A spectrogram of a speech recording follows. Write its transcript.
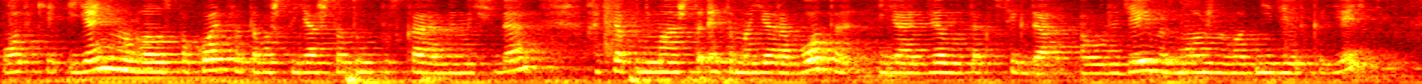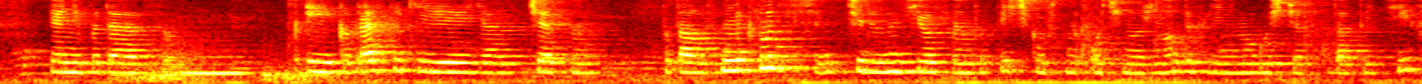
фотки, и я не могла успокоиться от того, что я что-то упускаю мимо себя, хотя понимаю, что это моя работа, и я делаю так всегда, а у людей, возможно, вот неделька есть, и они пытаются. И как раз-таки я честно пыталась намекнуть через нытье своим подписчикам, что мне очень нужен отдых, я не могу сейчас куда-то идти.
